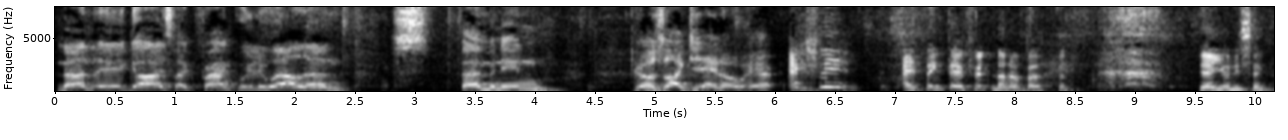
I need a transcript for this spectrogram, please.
manly guys like Frank really well and feminine girls like JLo here. actually, I think they fit none of us. But they're unisex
